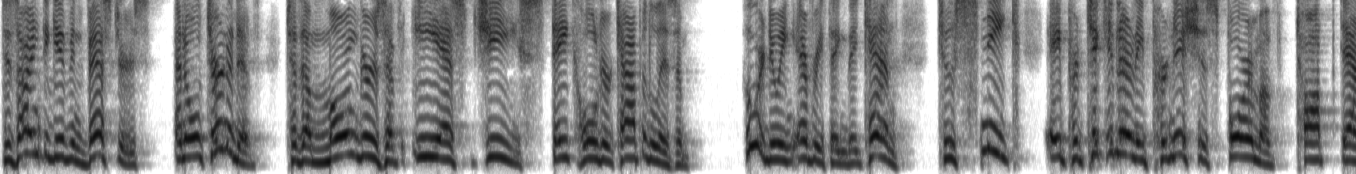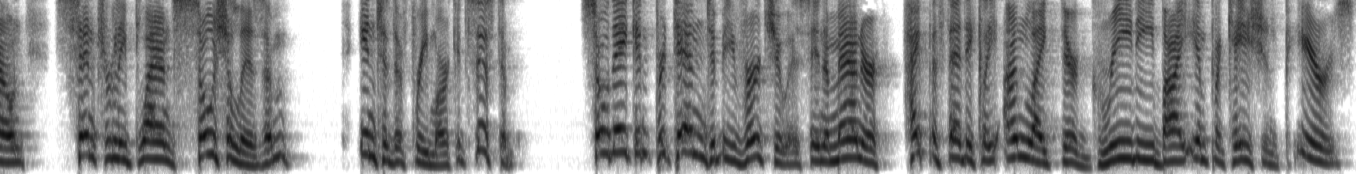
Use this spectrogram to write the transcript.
designed to give investors an alternative to the mongers of ESG stakeholder capitalism who are doing everything they can to sneak a particularly pernicious form of top-down, centrally planned socialism into the free market system. So they can pretend to be virtuous in a manner hypothetically unlike their greedy by implication peers.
